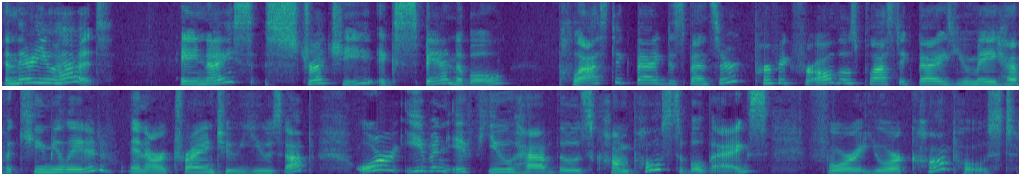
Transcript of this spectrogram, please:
And there you have it. A nice, stretchy, expandable plastic bag dispenser, perfect for all those plastic bags you may have accumulated and are trying to use up, or even if you have those compostable bags for your compost.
